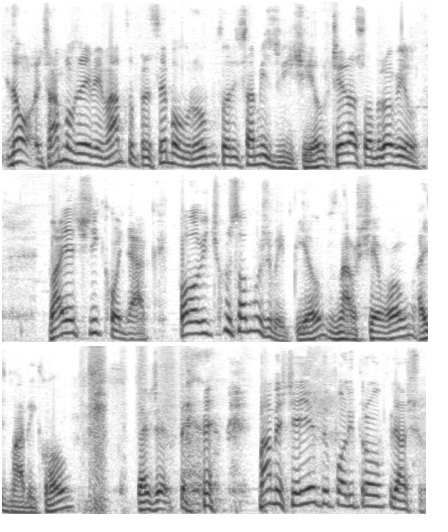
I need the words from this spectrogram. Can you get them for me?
No, samozrejme, mám tu pred sebou rum, ktorý sa mi zvýšil. Včera som robil vaječný koňak. Polovičku som už vypil s návštevou, aj s Marikou. Takže mám ešte jednu politrovú fľašu.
